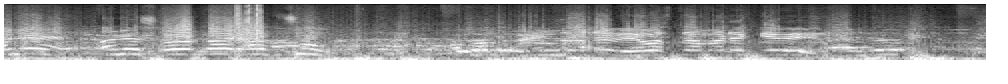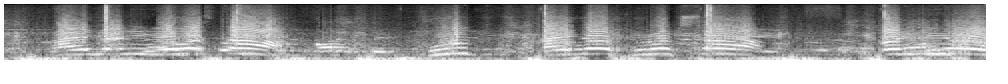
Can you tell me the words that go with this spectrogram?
અને અને સહકાર આપશું. વ્યવસ્થા માટે કેવી? કાયદાની વ્યવસ્થા ખુદ કાયદા સુરક્ષા કર્મીઓ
